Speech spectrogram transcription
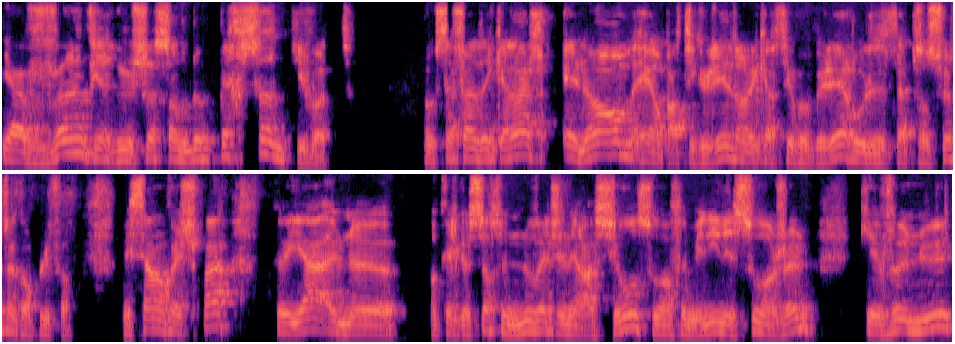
il y a 20,62 personnes qui votent. Donc ça fait un décalage énorme, et en particulier dans les quartiers populaires où l'abstention est encore plus forte. Mais ça n'empêche pas qu'il y a une, en quelque sorte une nouvelle génération, souvent féminine et souvent jeune, qui est venue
